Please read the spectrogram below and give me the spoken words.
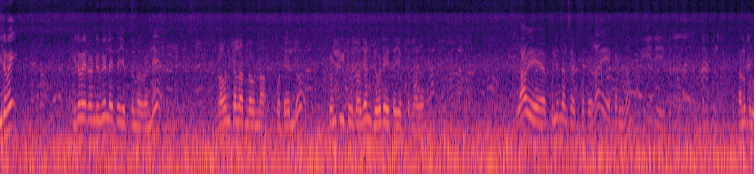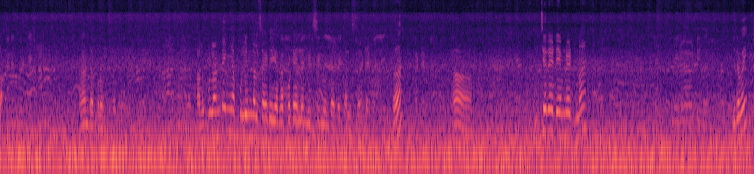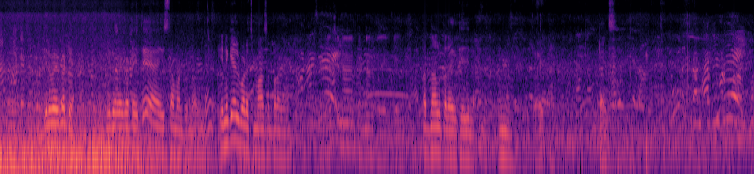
ఇరవై? ఇరవై రెండు వేలు అయితే చెప్తున్నారండి. బ్రౌన్ కలర్లో ఉన్న పొటేళ్ళు ట్వంటీ టూ థౌజండ్ జోడి అయితే చెప్తున్నారండి. యావి పులిందల సైడ్ పొటేలా ఎక్కడ తలుపులు. తలుపుల. అనంతపురం సైడ్ తలుపులు అంటే ఇంకా పులిందల సైడ్ ఎర్ర పొటేళ్ళ మిక్సింగ్ ఉంటుంది? ఆ. ఇచ్చే రేట్ ఏం రేటునా ఇరవై? ఇరవై ఒకటి. ఇరవై ఒకటి అయితే ఇస్తామంటున్నారు అంటే ఎన్ని కేజీలు పడవచ్చు మాంసం పరంగా? పద్నాలుగు పదహైదు కేజీల? Right thanks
